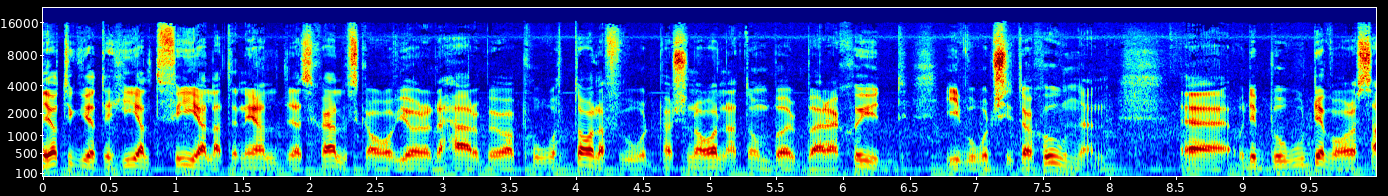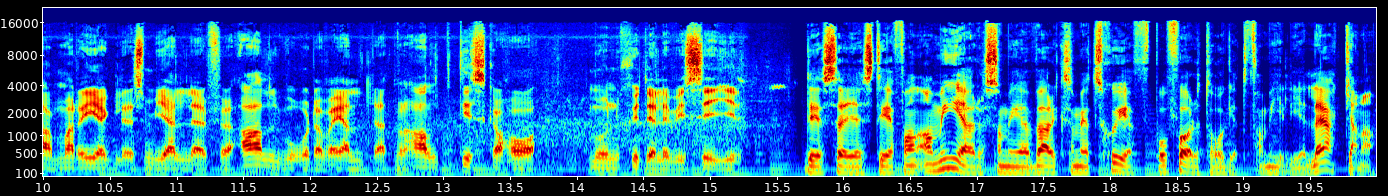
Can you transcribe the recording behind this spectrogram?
Jag tycker att det är helt fel att den äldre själv ska avgöra det här och behöva påtala för vårdpersonalen att de bör bära skydd i vårdsituationen. Eh, och det borde vara samma regler som gäller för all vård av äldre, att man alltid ska ha munskydd eller visir. Det säger Stefan Amer som är verksamhetschef på företaget Familjeläkarna.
